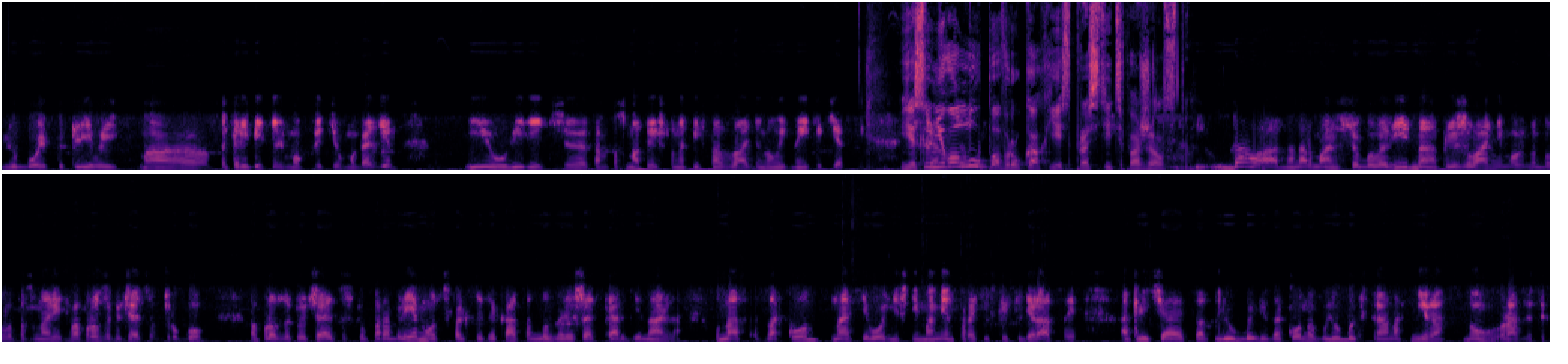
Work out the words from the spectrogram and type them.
любой пытливый э, потребитель мог прийти в магазин, и увидеть, э, там, посмотреть, что написано сзади на, на этикетке. Если Сейчас у него это... лупа в руках есть, простите, пожалуйста. Да ладно, нормально, все было видно, при желании можно было посмотреть. Вопрос заключается в другом. Вопрос заключается, что проблему с фальсификатом нужно решать кардинально. У нас закон на сегодняшний момент в Российской Федерации отличается от любых законов в любых странах мира, ну, развитых.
